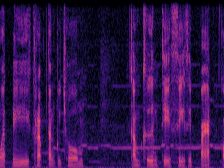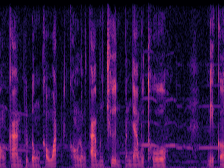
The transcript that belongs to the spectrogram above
วัสดีครับท่านผู้ชมค่ำคืนที่ 48 ของการทุดงควัตของหลวงตาบุญชื่นปัญญาวุฒโธ นี่ก็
